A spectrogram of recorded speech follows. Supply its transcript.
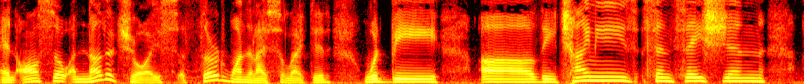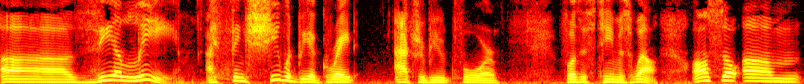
And also, another choice, a third one that I selected, would be uh, the Chinese sensation uh, Xia Li. I think she would be a great attribute for for this team as well. Also, um,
